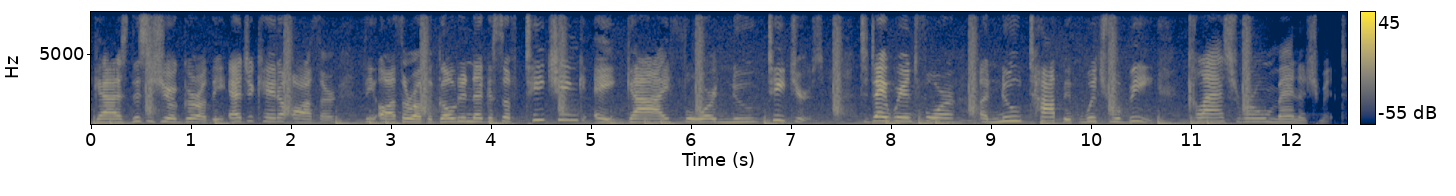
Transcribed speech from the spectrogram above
guys, this is your girl, the educator author, the author of The Golden Nuggets of Teaching, a guide for new teachers. Today we're in for a new topic, which will be classroom management.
